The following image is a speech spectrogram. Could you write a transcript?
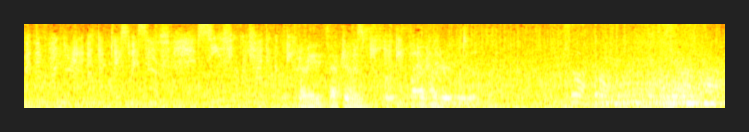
I've been wondering about that place myself. See if you can find a computer. Twenty seconds for five hundred meters. 坐坐在这里等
